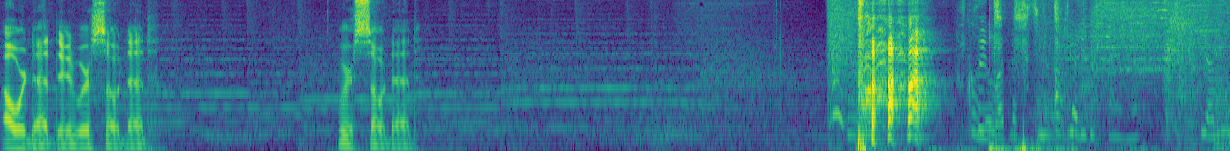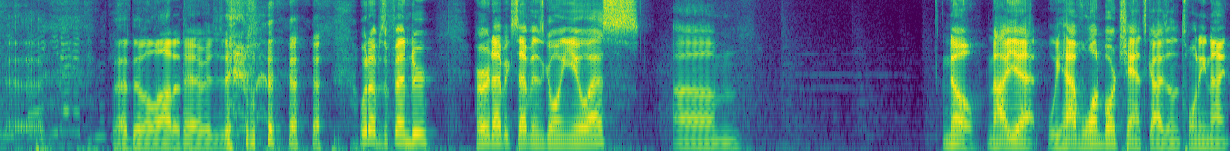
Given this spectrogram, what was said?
Oh, we're dead, dude. We're so dead. We're so dead. that did a lot of damage. what up, Defender? Heard Epic 7 is going US. Um, no, not yet. We have one more chance, guys, on the 29th.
